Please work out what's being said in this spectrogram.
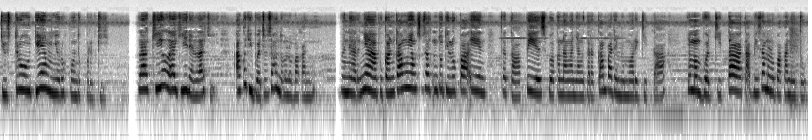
Justru dia yang menyuruhku untuk pergi. Lagi, lagi, dan lagi, aku dibuat susah untuk melupakanmu. Benarnya bukan kamu yang susah untuk dilupain, tetapi sebuah kenangan yang terekam pada memori kita yang membuat kita tak bisa melupakan itu.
